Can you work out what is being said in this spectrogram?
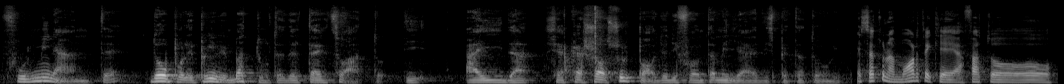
fulminante dopo le prime battute del terzo atto di Aida. Si accasciò sul podio di fronte a migliaia di spettatori. È stata una morte che ha fatto,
